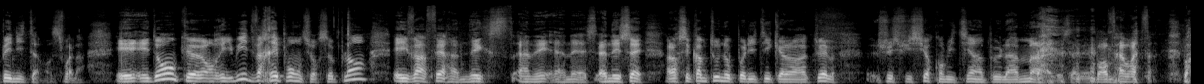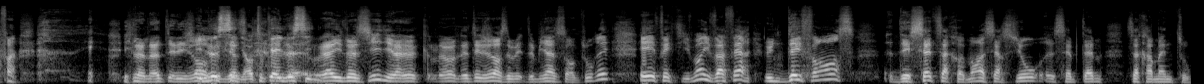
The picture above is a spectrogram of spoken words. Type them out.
pénitence. Voilà. Et, donc, euh, Henri VIII va répondre sur ce plan, et il va faire un, un, un, un essai. Alors, c'est comme tous nos politiques à l'heure actuelle, je je suis sûr qu'on lui tient un peu la main, vous savez. Bon, enfin, bref. Enfin, il a l'intelligence. Il le signe, en tout cas, il le signe. il le signe, il a l'intelligence de, bien s'entourer. Et effectivement, il va faire une défense des sept sacrements, assertio septem sacramentum.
